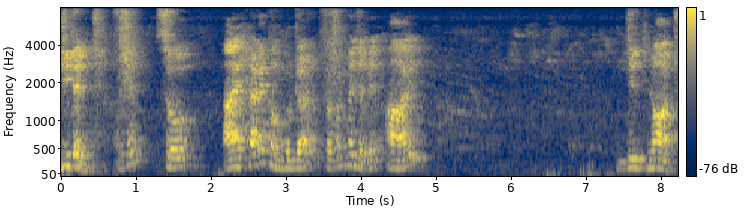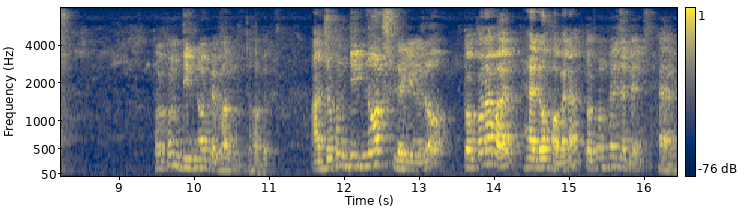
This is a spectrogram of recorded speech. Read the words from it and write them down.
didn't okay so I had a computer তখন হয়ে যাবে আই ডিড নট তখন ডিড নট ব্যবহার করতে হবে। আর যখন ডিড নট লেগে গেল, তখন আবার হ্যাডও হবে না, তখন হয়ে যাবে হ্যাভ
